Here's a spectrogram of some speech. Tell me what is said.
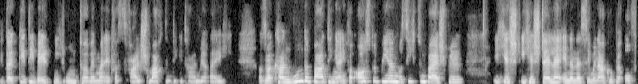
da geht die Welt nicht unter, wenn man etwas falsch macht im digitalen Bereich. Also man kann wunderbar Dinge einfach ausprobieren, was ich zum Beispiel, ich, ich erstelle in einer Seminargruppe oft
